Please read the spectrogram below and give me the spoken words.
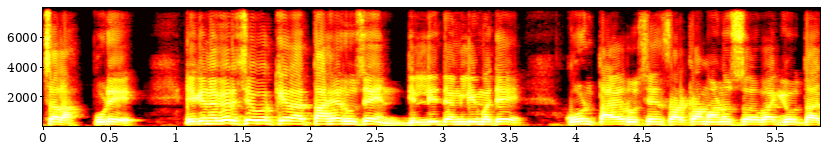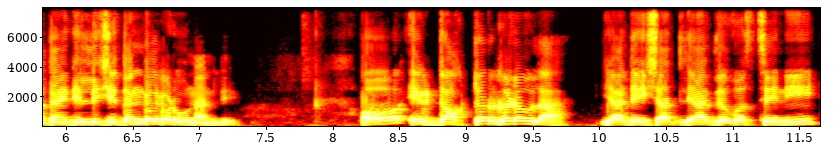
चला पुढे. एक नगरसेवक केला ताहेर हुसेन. दिल्ली दंगलीमध्ये कोण ताहेर हुसेन सारखा माणूस सहभागी होता? त्यांनी दिल्लीची दंगल घडवून आणली. अहो एक डॉक्टर घडवला. या देशातल्या व्यवस्थेने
